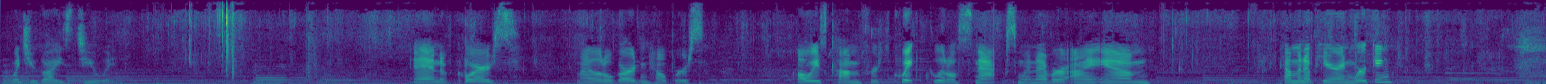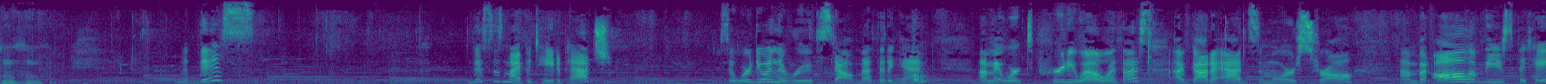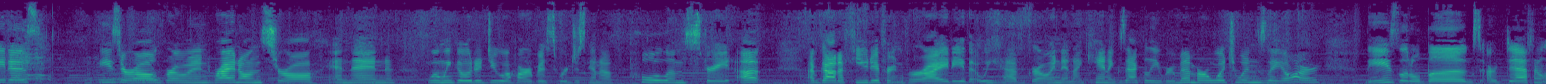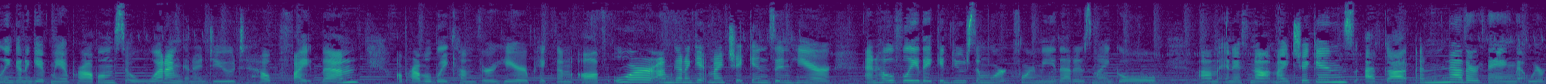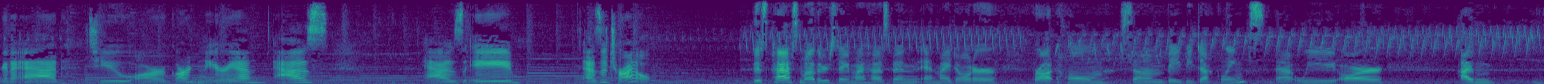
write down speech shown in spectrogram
What you guys doing? And of course, my little garden helpers always come for quick little snacks whenever I am coming up here and working. but this, this is my potato patch. So we're doing the Ruth Stout method again. Um, it worked pretty well with us. I've got to add some more straw, um, but all of these potatoes, these are all growing right on straw. And then when we go to do a harvest, we're just gonna pull them straight up. I've got a few different variety that we have growing and I can't exactly remember which ones they are, these little bugs are definitely gonna give me a problem, so what I'm gonna do to help fight them, I'll probably come through here, pick them off, or I'm gonna get my chickens in here, and hopefully they can do some work for me. That is my goal. Um, and if not my chickens, I've got another thing that we're gonna add to our garden area as, as, a, as a trial. This past Mother's Day, my husband and my daughter brought home some baby ducklings that we are, I'm,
